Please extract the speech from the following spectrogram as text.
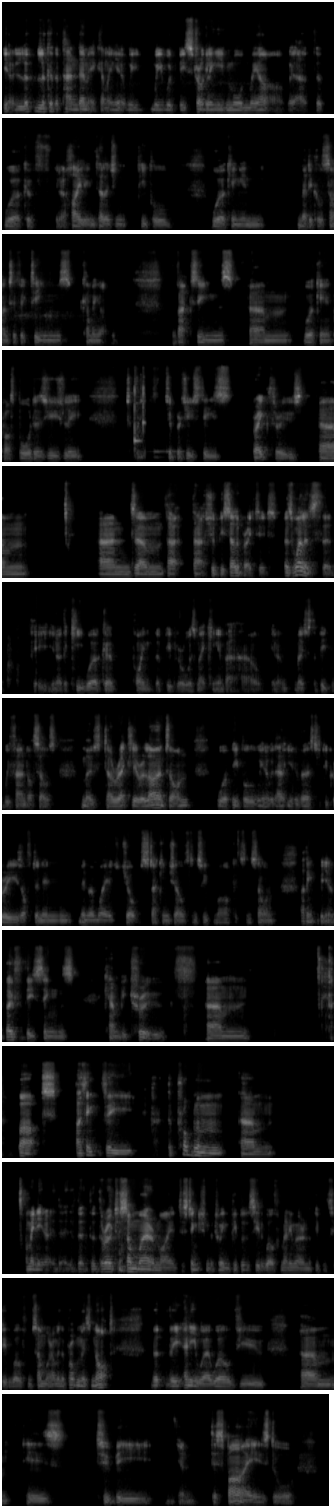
You know, look look at the pandemic. I mean, you know, we we would be struggling even more than we are without the work of you know highly intelligent people working in medical scientific teams coming up with the vaccines, um, working across borders usually to produce, to produce these breakthroughs. Um, and um, that that should be celebrated, as well as the the you know the key worker point that people are always making about how you know most of the people we found ourselves most directly reliant on were people you know without university degrees, often in minimum wage jobs, stacking shelves in supermarkets and so on. I think you know both of these things can be true, um, but I think the the problem. Um, I mean, you know, the, the, the, road to somewhere and my distinction between people that see the world from anywhere and the people that see the world from somewhere. I mean, the problem is not that the anywhere worldview um, is to be you know, despised or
